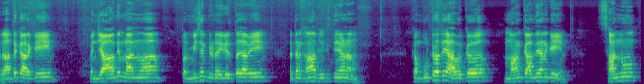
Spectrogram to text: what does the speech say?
ਰੱਦ ਕਰਕੇ ਪੰਜਾਬ ਦੇ ਮੁਲਾਜ਼ਮਾਂ ਦਾ ਪਰਮਿਸ਼ਨ ਪੀਰੀਅਡ ਦਿੱਤਾ ਜਾਵੇ ਤੇ ਤਨਖਾਹਾਂ ਫਿਕਸ ਕੀਤੀਆਂ ਜਾਣ। ਕੰਪਿਊਟਰ ਅਧਿਆਪਕ ਮੰਗ ਕਰਦੇ ਹਨ ਕਿ ਸਾਨੂੰ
